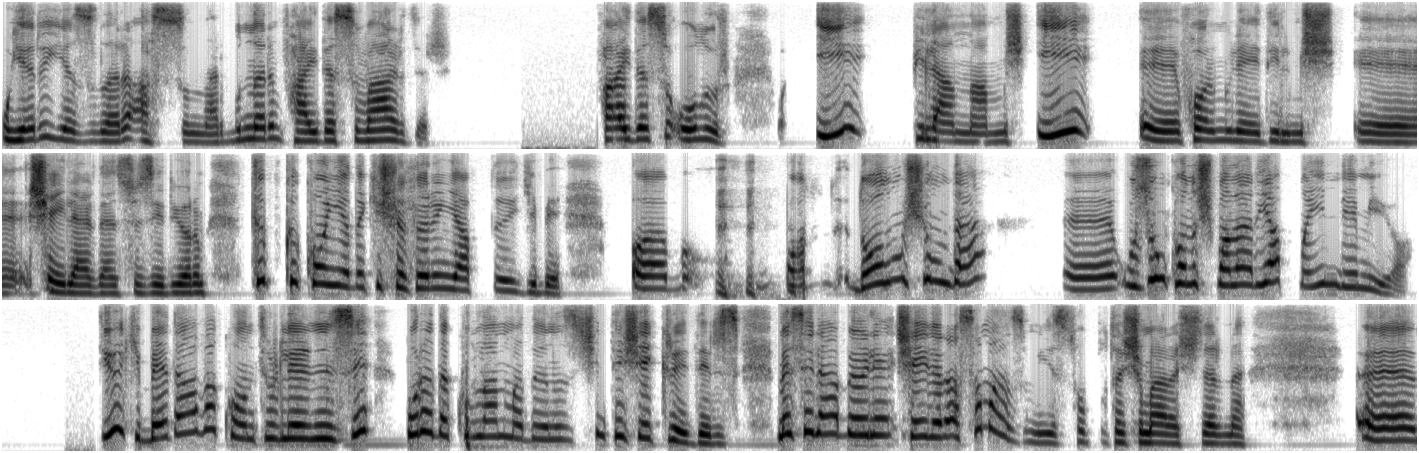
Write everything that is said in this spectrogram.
uyarı yazıları assınlar. Bunların faydası vardır. Faydası olur. İyi planlanmış, iyi e, formüle edilmiş e, şeylerden söz ediyorum. Tıpkı Konya'daki şoförün yaptığı gibi. O, o dolmuşumda e, uzun konuşmalar yapmayın demiyor. Diyor ki bedava kontürlerinizi burada kullanmadığınız için teşekkür ederiz. Mesela böyle şeyler asamaz mıyız toplu taşıma araçlarına? Ee,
